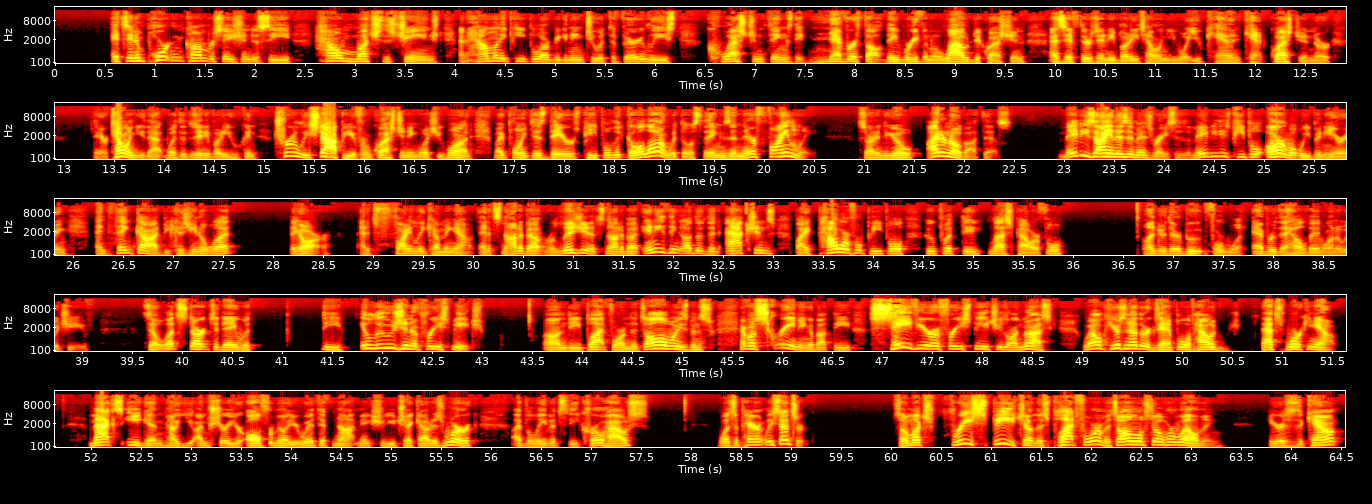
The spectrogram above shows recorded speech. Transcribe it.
It's an important conversation to see how much has changed and how many people are beginning to, at the very least, question things they've never thought they were even allowed to question, as if there's anybody telling you what you can and can't question, or they're telling you that, whether there's anybody who can truly stop you from questioning what you want. My point is, there's people that go along with those things, and they're finally starting to go, I don't know about this. Maybe Zionism is racism. Maybe these people are what we've been hearing. And thank God, because you know what? They are and it's finally coming out. And it's not about religion, it's not about anything other than actions by powerful people who put the less powerful under their boot for whatever the hell they want to achieve. So let's start today with the illusion of free speech on the platform that's always been everyone's screaming about the savior of free speech, Elon Musk. Well, here's another example of how that's working out. Max Igan, how you, I'm sure you're all familiar with. If not, make sure you check out his work. I believe it's the Crowhouse was apparently censored. So much free speech on this platform, it's almost overwhelming. Here's his account.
